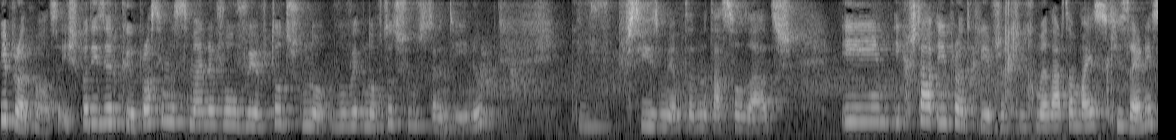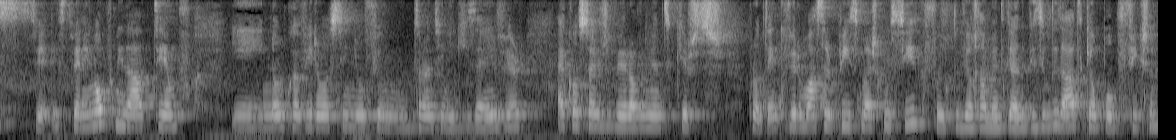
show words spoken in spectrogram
E pronto, malta, isto para dizer que a próxima semana vou ver todos novo, vou ver de novo todos os filmes de Tarantino, que preciso mesmo de matar saudades. E, e, gostava, e pronto, queria-vos recomendar também, se quiserem, se, se tiverem a oportunidade de tempo e nunca viram assim nenhum filme de Tarantino e quiserem ver, aconselho-vos ver, obviamente, que estes. Pronto, tem que ver o masterpiece mais conhecido, que foi o que lhe deu realmente grande visibilidade, que é o Pulp Fiction.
